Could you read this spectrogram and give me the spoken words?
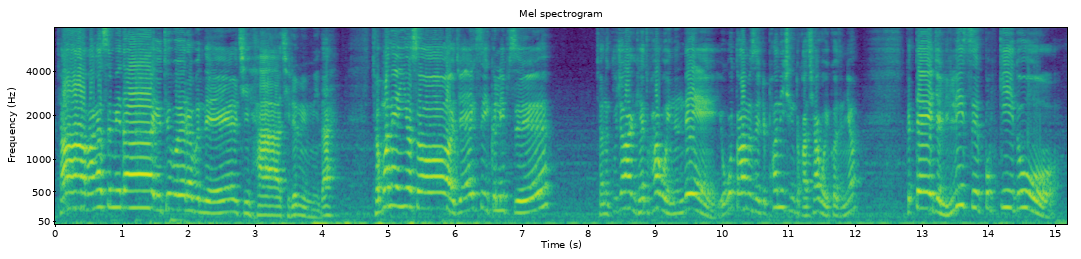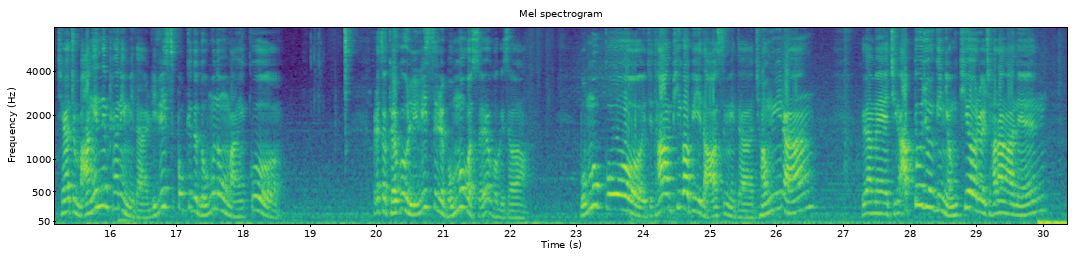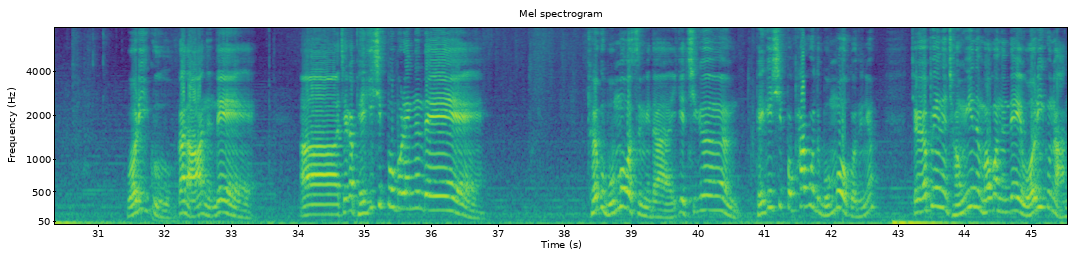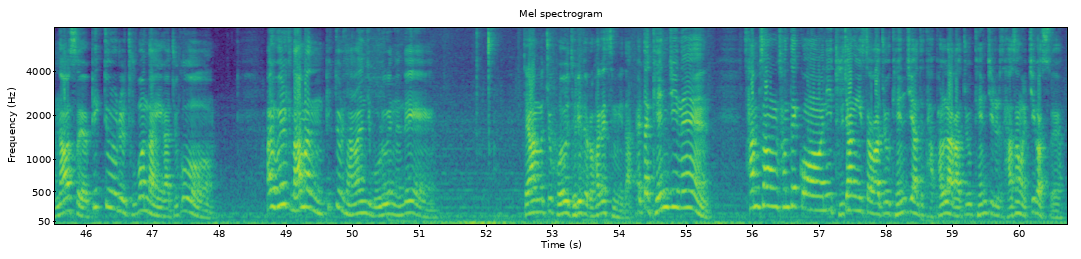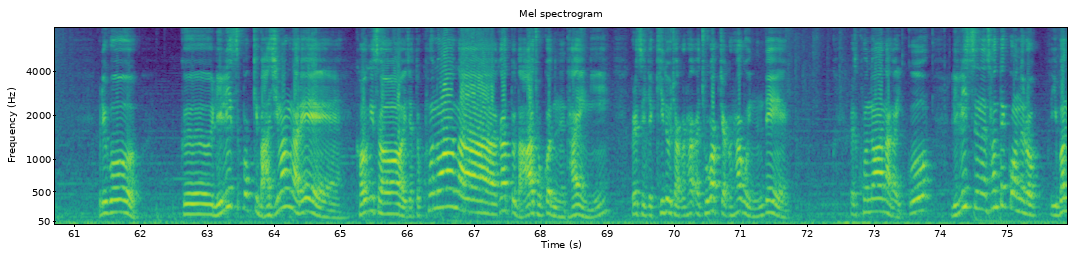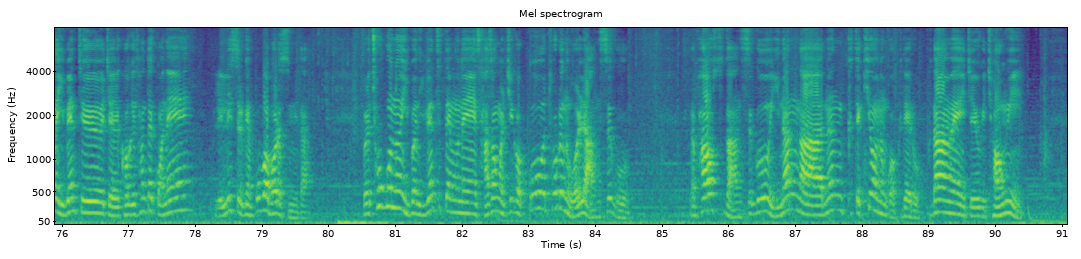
자 반갑습니다. 유튜버 여러분들 지하 지름입니다. 저번에 이어서 이제 X 이클립스 저는 꾸준하게 계속 하고 있는데 요것도 하면서 이제 퍼니싱도 같이 하고 있거든요. 그때 이제 릴리스 뽑기도 제가 좀 망했는 편입니다. 릴리스 뽑기도 너무너무 망했고 그래서 결국 릴리스를 못 먹었어요 거기서. 못 먹고 이제 다음 픽업이 나왔습니다. 정위랑 그 다음에 지금 압도적인 0티어를 자랑하는 워리구가 나왔는데 아 제가 120뽑을 했는데 결국 못 먹었습니다. 이게 지금 120뽑 하고도 못 먹었거든요. 제가 옆에 있는 정의는 먹었는데 워리구는 안 나왔어요. 픽투를 두 번 당해가지고. 아니 왜 이렇게 나만 픽투를 당하는지 모르겠는데 제가 한번 쭉 보여드리도록 하겠습니다. 일단 겐지는 삼성 선택권이 두 장이 있어가지고 겐지한테 다 발라가지고 겐지를 4성을 찍었어요. 그리고 그 릴리스 뽑기 마지막 날에 거기서 이제 또 코노하나가 또 나와줬거든요. 다행히. 그래서 이제 기도작을 하, 조각작을 하고 있는데 그래서 코노하나가 있고 릴리스는 선택권으로 이번에 이벤트 이제 거기 선택권에 릴리스를 그냥 뽑아버렸습니다. 그리고 초구는 이번 이벤트 때문에 4성을 찍었고 토르는 원래 안 쓰고 파우스도 안 쓰고 이난나는 그때 키워놓은 거 그대로. 그 다음에 이제 여기 정의.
